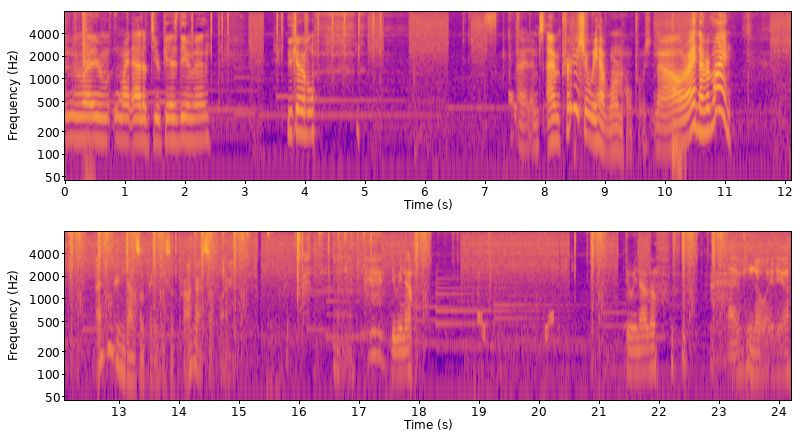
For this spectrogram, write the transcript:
might, might add up to your PSD, man. Be careful. Items. I'm pretty sure we have wormhole push. No, alright, never mind. I think we've done some pretty decent progress so far. Do we know? Do we know though? I have no idea.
